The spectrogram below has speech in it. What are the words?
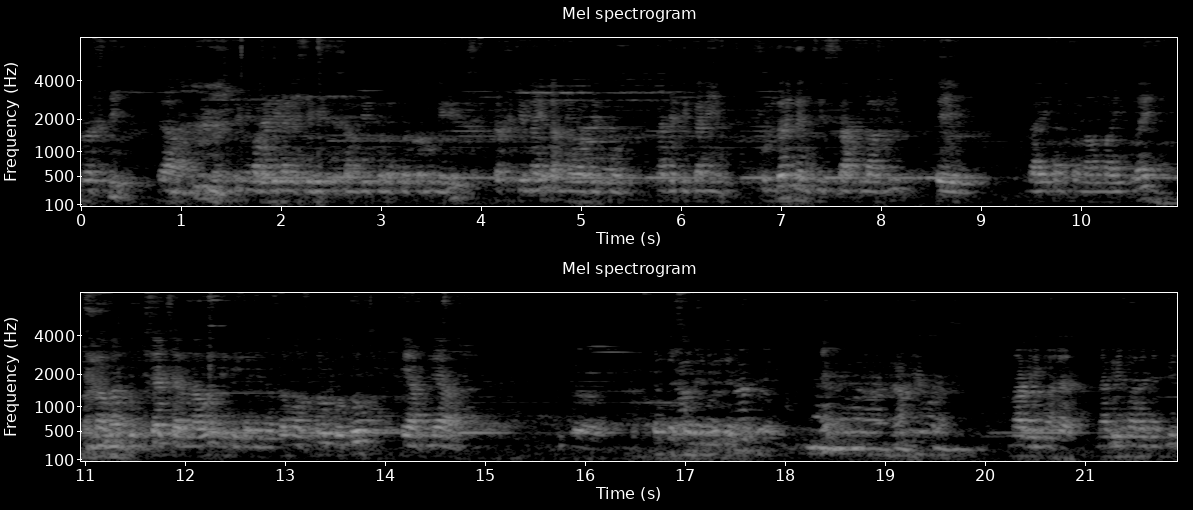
ट्रस्टी त्या ट्रस्टीने मला ठिकाणी सेवेची संधी उपलब्ध करून दिली. ट्रस्टीलाही धन्यवाद देतो. माझ्या ठिकाणी सुंदर ज्यांची साथ लागली ते गायकांचं नाव माहीत नाही. बाबा तुमच्या चरणावर त्या ठिकाणी नतमस्तक होतो. हे आपल्या नागरी महाराज नागरी महाराजांचे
